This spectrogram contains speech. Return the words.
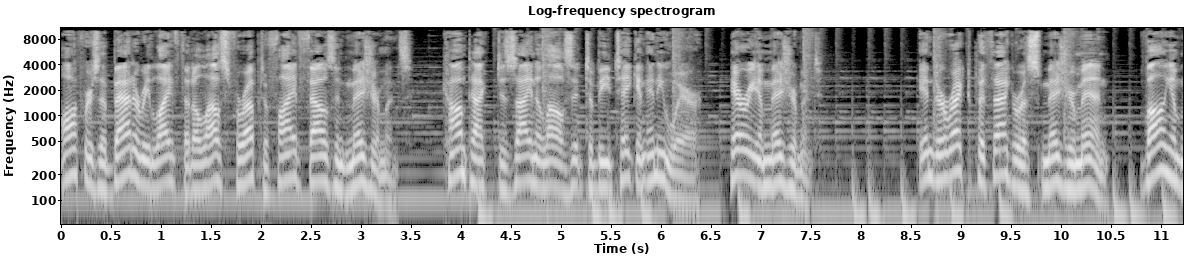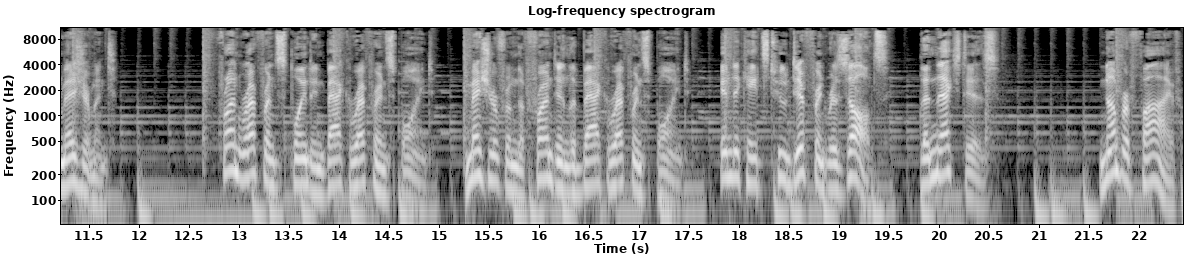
Offers a battery life that allows for up to 5,000 measurements. Compact design allows it to be taken anywhere. Area measurement. Indirect Pythagoras measurement. Volume measurement. Front reference point and back reference point. Measure from the front and the back reference point. Indicates two different results. The next is Number 5.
